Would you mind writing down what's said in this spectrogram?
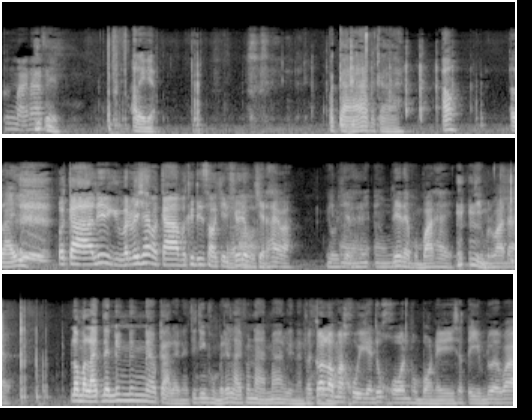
เพิ่งมาร์กหน้าเสร็จ อะไรเนี่ย ปากกา ปากกา เอ้า อะไร ปากกา นี่มันไม่ใช่ปากกา มันคือดินสอเขียนคิ้วเอาเดี๋ยวผมเขียนให้ปะเดี๋ยวผมเขียนให้เอาเอา เนี่ยเดี๋ยวผมวาดให้ จริงมันวาดได้ เรามาไลฟ์ในนึ่งนึ่งแนวอากาศอะไรเนี่ยจริงๆ ผมไม่ได้ไลฟ์มานานมากเลยนะทุแล้วคนก็เรามาคุยกันทุกคน ผมบอกในสตรีมด้วยว่า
